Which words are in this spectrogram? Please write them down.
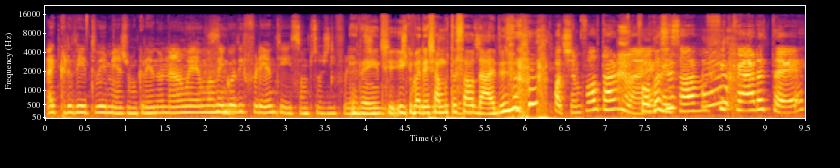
acredito e mesmo, querendo ou não, é uma língua diferente e são pessoas diferentes. Diferente, e que vai deixar muitas diferentes. saudades. Podes sempre voltar, não é? Pouco Quem sabe ficar até.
